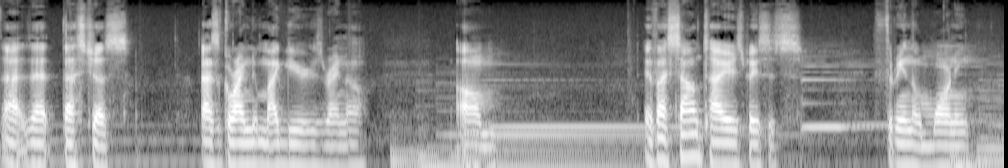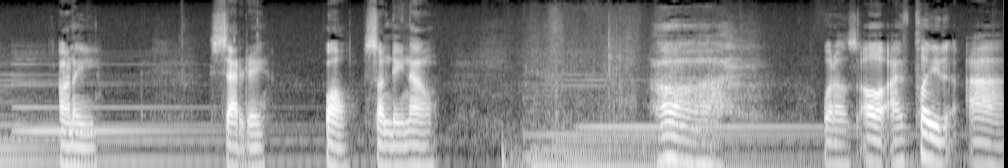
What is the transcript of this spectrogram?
That that that's just that's grinding my gears right now. Um if I sound tired it's because it's three in the morning on a Saturday. Well, Sunday now. Ah what else? Oh, I've played. Uh,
